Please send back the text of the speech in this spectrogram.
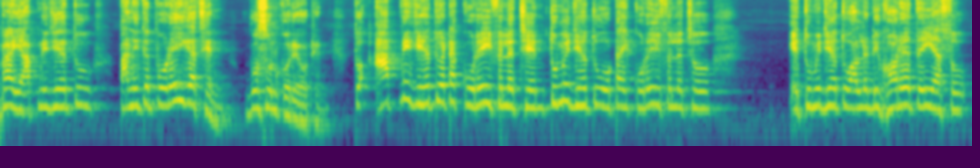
ভাই, আপনি যেহেতু পানিতে পড়েই গেছেন, গোসল করে ওঠেন। তো আপনি যেহেতু এটা করেই ফেলেছেন, তুমি যেহেতু ওটাই করেই ফেলেছো, এ তুমি যেহেতু অলরেডি ঘরেতেই আসো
